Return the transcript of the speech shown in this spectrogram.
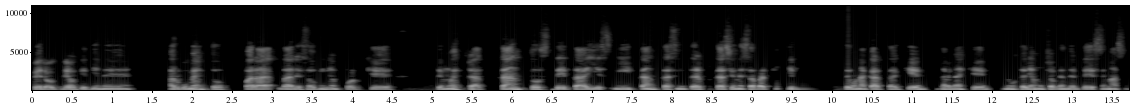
pero creo que tiene argumento para dar esa opinión, porque te muestra tantos detalles y tantas interpretaciones a partir de una carta que la verdad es que me gustaría mucho aprender de ese mazo.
